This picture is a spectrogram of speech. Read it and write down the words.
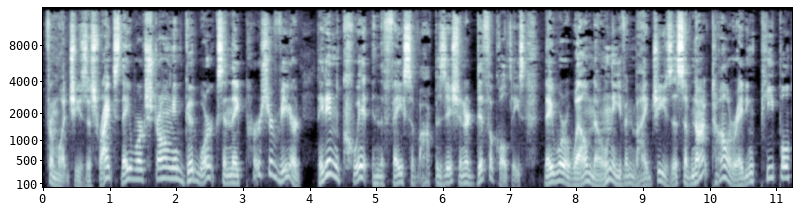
from what Jesus writes, they were strong in good works and they persevered. They didn't quit in the face of opposition or difficulties. They were well known even by Jesus of not tolerating people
